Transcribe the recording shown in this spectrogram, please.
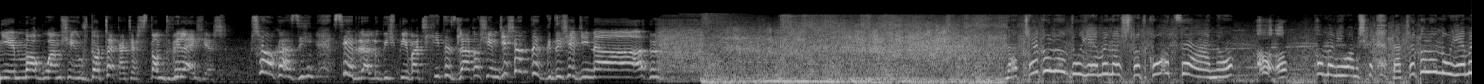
Nie mogłam się już doczekać, aż stąd wyleziesz. Przy okazji, Sierra lubi śpiewać hity z lat 80., gdy siedzi na... Dlaczego lądujemy na środku oceanu? O, o, pomyliłam się. Dlaczego lądujemy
